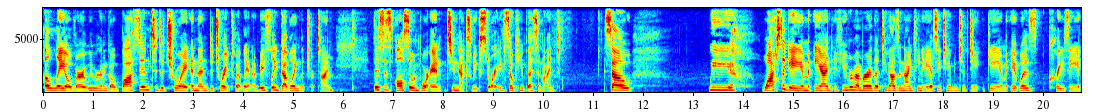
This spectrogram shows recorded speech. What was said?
a layover. We were going to go Boston to Detroit and then Detroit to Atlanta, basically doubling the trip time. This is also important to next week's story, so keep this in mind. So, we watched the game, and if you remember the 2019 AFC Championship day- game, it was crazy.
